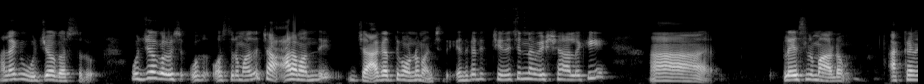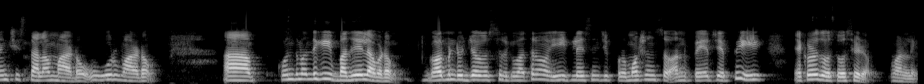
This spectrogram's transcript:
అలాగే ఉద్యోగస్తులు. ఉద్యోగులు వస్తువులు మాత్రం చాలామంది జాగ్రత్తగా ఉండడం మంచిది. ఎందుకంటే చిన్న చిన్న విషయాలకి ప్లేస్లు మారడం అక్కడి నుంచి స్థలం మారడం ఊరు మారడం కొంతమందికి బదిలీలు అవ్వడం గవర్నమెంట్ ఉద్యోగస్తులకి మాత్రం ఈ ప్లేస్ నుంచి ప్రమోషన్స్ అని పేరు చెప్పి ఎక్కడో దో తోసేయడం వాళ్ళని.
